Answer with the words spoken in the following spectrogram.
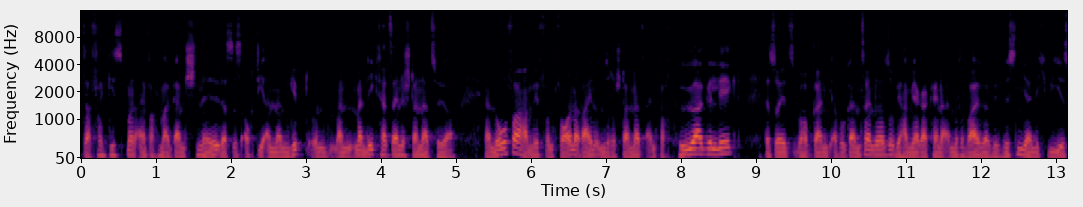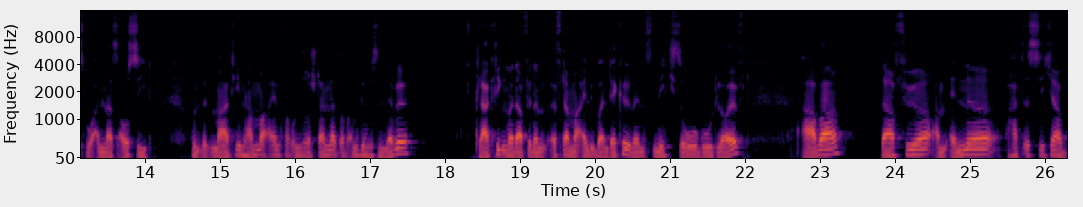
da vergisst man einfach mal ganz schnell, dass es auch die anderen gibt und man, man legt halt seine Standards höher. In Hannover haben wir von vornherein unsere Standards einfach höher gelegt. Das soll jetzt überhaupt gar nicht arrogant sein oder so. Wir haben ja gar keine andere Wahl, weil wir wissen ja nicht, wie es woanders aussieht. Und mit Martin haben wir einfach unsere Standards auf einem gewissen Level. Klar kriegen wir dafür dann öfter mal einen über den Deckel, wenn es nicht so gut läuft. Aber dafür am Ende hat es sich ja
